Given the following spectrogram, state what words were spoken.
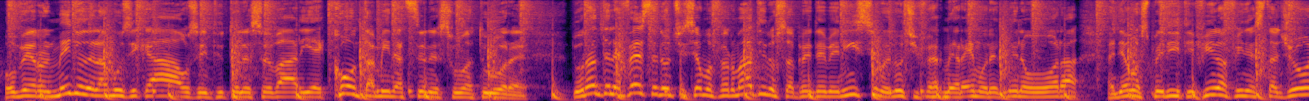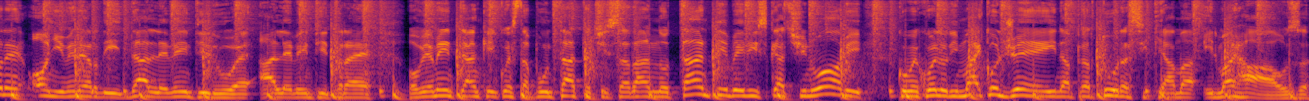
ovvero il meglio della musica house in tutte le sue varie contaminazioni e sfumature. Durante le feste non ci siamo fermati, lo sapete benissimo e non ci fermeremo nemmeno ora, andiamo spediti fino a fine stagione ogni venerdì dalle 22 alle 23. Ovviamente anche in questa puntata ci saranno tanti bei discacci nuovi, come quello di Michael J, in apertura si chiama In My House.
